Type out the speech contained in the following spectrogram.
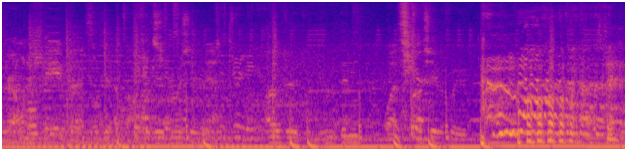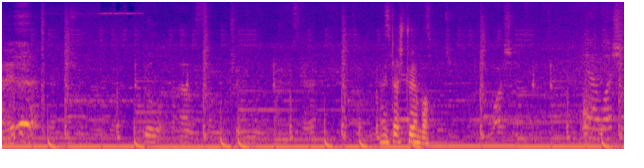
after. I want to shave it. That's awesome. Extra yeah. Just do it later. Oh, dude, you want to me? What? I'll shave it for you. You'll have some trimming on his hair. And just trim Wash it. Yeah, wash it.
